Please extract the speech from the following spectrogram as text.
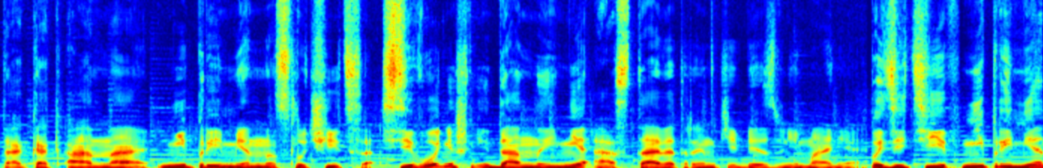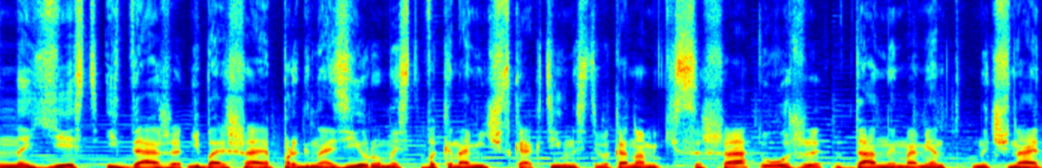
так как она непременно случится. Сегодняшние данные не оставят рынки без внимания. Позитив непременно есть и даже небольшая прогнозируемость в экономической активности в экономике США тоже в данный момент начинает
